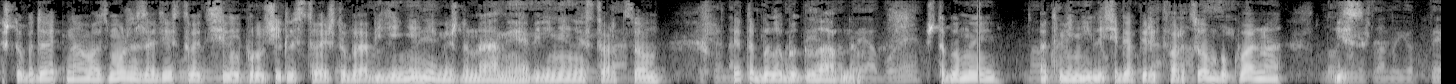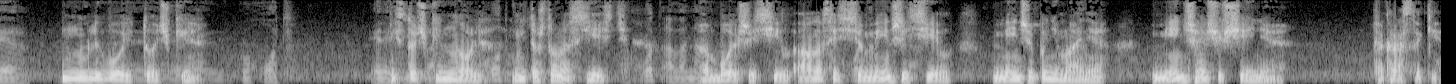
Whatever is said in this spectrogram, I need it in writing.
Чтобы дать нам возможность задействовать силу поручительства, и чтобы объединение между нами, объединение с Творцом, это было бы главным, чтобы мы отменили себя перед Творцом буквально из нулевой точки, из точки ноль. Не то, что у нас есть больше сил, а у нас есть все меньше сил, меньше понимания, меньше ощущения. Как раз таки.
